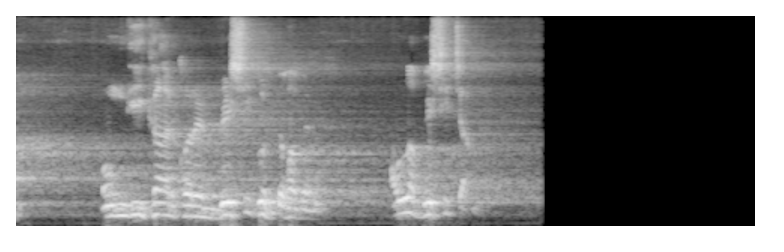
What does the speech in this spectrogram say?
অঙ্গীকার করেন, বেশি করতে হবে না। আল্লাহ বেশি চান।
